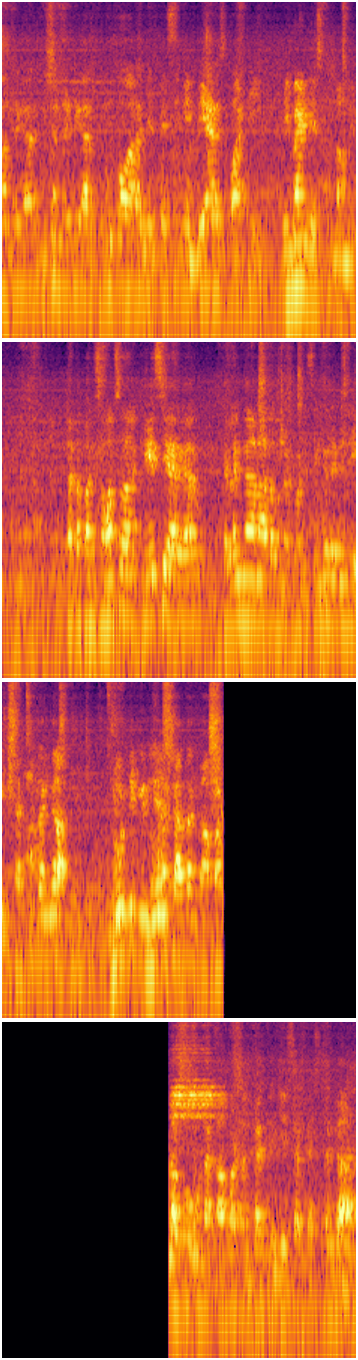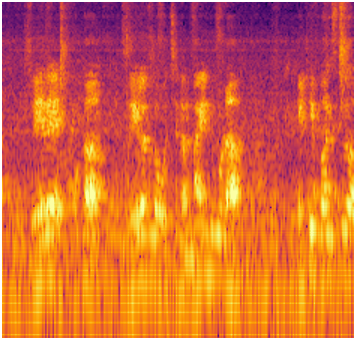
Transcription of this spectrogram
మంత్రి గారు కిషన్ రెడ్డి గారు పూనుకోవాలని చెప్పేసి మేము బీఆర్ఎస్ పార్టీ డిమాండ్ చేస్తున్నాం మేము. గత పది సంవత్సరాలు కేసీఆర్ గారు తెలంగాణలో ఉన్నటువంటి సింగరేణిని ఖచ్చితంగా నూటికి నూరు శాతం కాపాడు పోకుండా కాపాడడం ప్రయత్నం చేశారు. ఖచ్చితంగా వేరే ఒక వేలంలో వచ్చిన మైండ్ కూడా ఎట్టి పరిస్థితుల్లో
